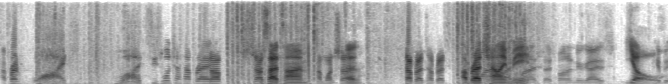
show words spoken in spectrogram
Top red, what? What? He's one shot top red. Top. Shot. What's that time? I'm one shot. Uh, top red. Top red. top red Spawn challenge me. I spawn on new guys. Yo. Could be,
